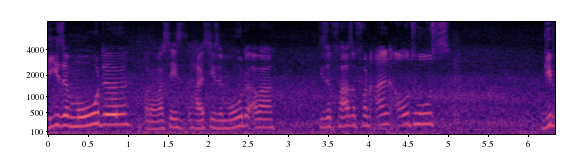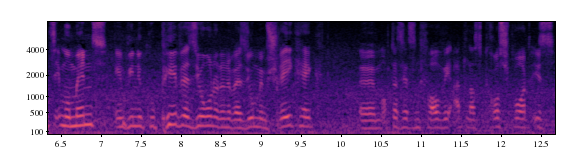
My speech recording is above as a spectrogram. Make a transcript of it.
diese Mode, oder was heißt diese Mode, aber diese Phase von allen Autos gibt es im Moment irgendwie eine Coupé-Version oder eine Version mit dem Schrägheck. Ähm, ob das jetzt ein VW Atlas Crosssport ist,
